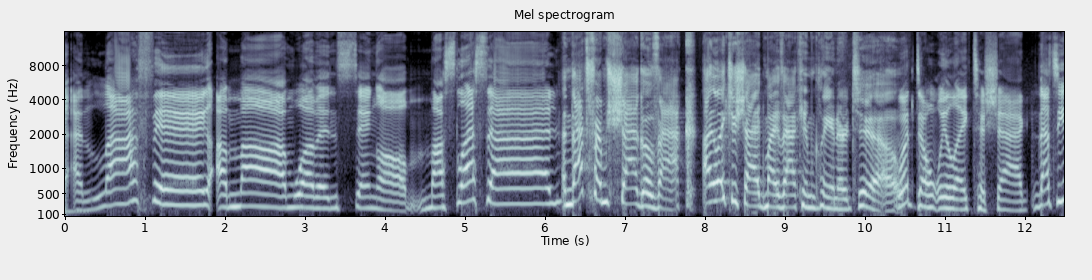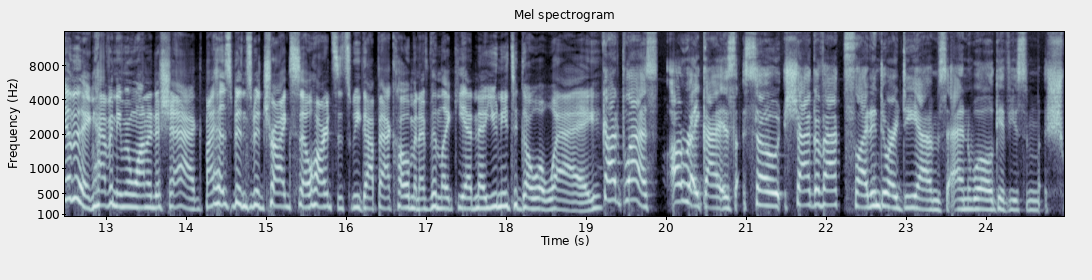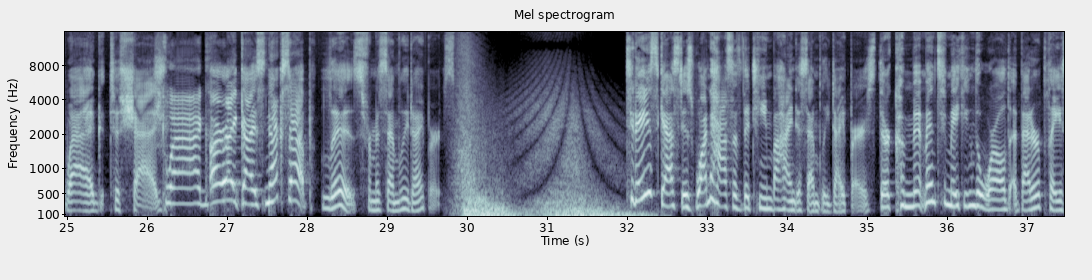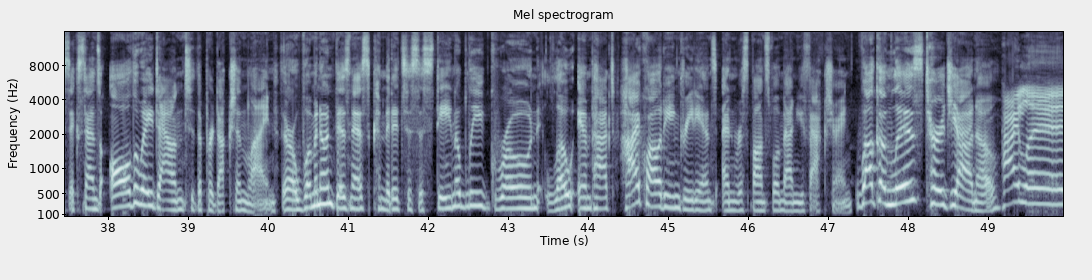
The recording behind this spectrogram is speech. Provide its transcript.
and laughing. A mom, woman, single must listen. And that's from Shagovac. I like to shag my vacuum cleaner too. What don't we like to shag? That's the other thing. Haven't even wanted to shag. My husband's been trying so hard since we got back home, and I've been like, yeah, no, you need to go away. God bless. All right, guys. So Shagovac, slide into our DMs and we'll give you some swag to shag. Swag. All right, guys. Next up, Liz from Esembly Diapers. Today's guest is one half of the team behind Esembly Diapers. Their commitment to making the world a better place extends all the way down to the production line. They're a woman owned business committed to sustainably grown, low impact, high quality ingredients and responsible manufacturing. Welcome, Liz Turrigiano. Hi,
